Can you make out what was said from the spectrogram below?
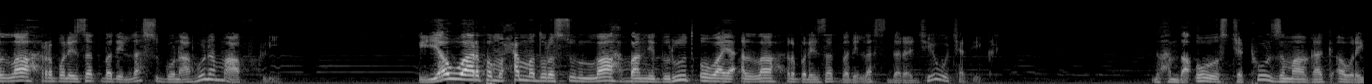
الله رب العزت به دې لس ګناهونه معاف کړي یو وار په محمد رسول الله باندې درود ووایه الله رب العزت به دې لس درجې اوچتې کړي نو همدا اوس چې ټول زما غږ اورئ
